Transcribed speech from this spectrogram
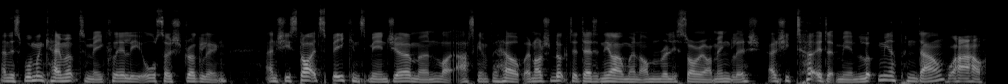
And this woman came up to me, clearly also struggling, and she started speaking to me in German, like asking for help. And I just looked her dead in the eye and went, "I'm really sorry, I'm English." And she tutted at me and looked me up and down, Wow.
